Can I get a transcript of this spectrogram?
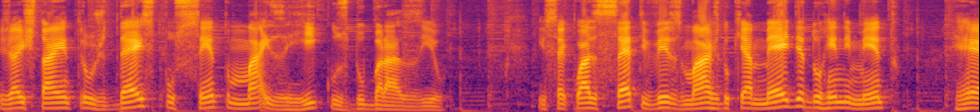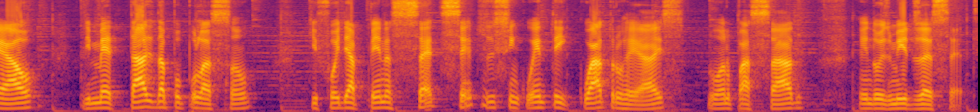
já está entre os 10% mais ricos do Brasil. Isso é quase sete vezes mais do que a média do rendimento real de metade da população, que foi de apenas 754 reais no ano passado, em 2017.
